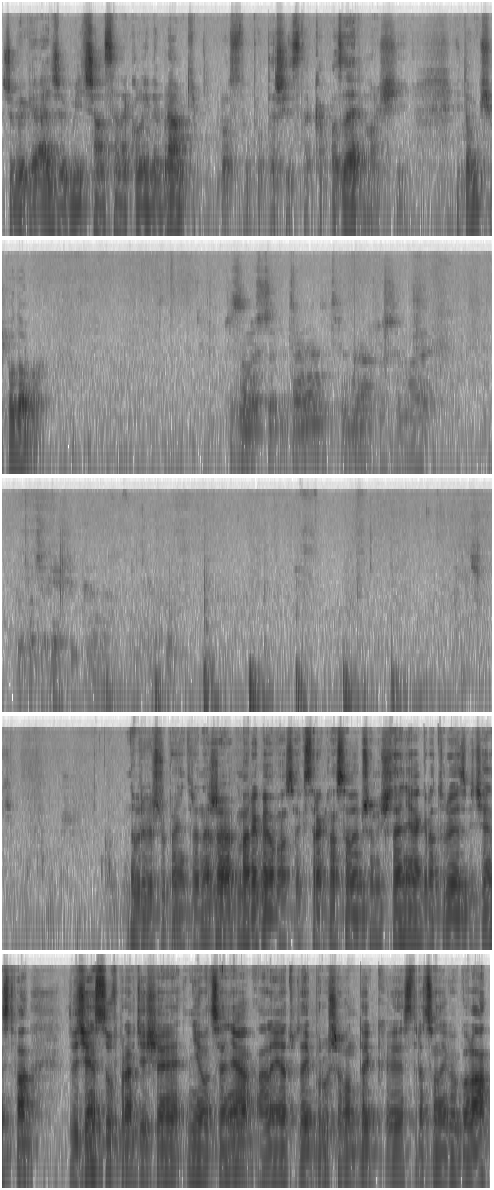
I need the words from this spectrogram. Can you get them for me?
żeby grać, żeby mieć szansę na kolejne bramki. Po prostu to też jest taka pazerność i, i to mi się podoba. Czy są jeszcze pytania do trenera? Proszę, Marek. To poczekaj chwilkę na mikrofon. Dobry wieczór panie trenerze. Marek Białobąs, ekstraklasowe przemyślenia. Gratuluję zwycięstwa. Zwycięzców wprawdzie się nie ocenia, ale ja tutaj poruszę wątek e, straconego gola.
